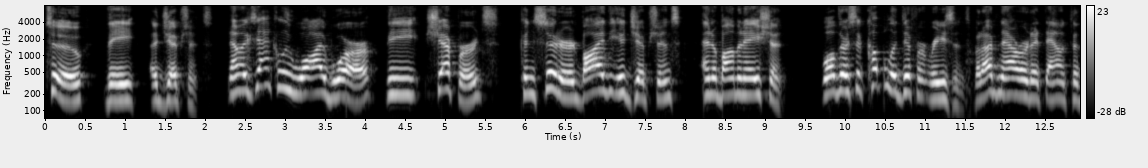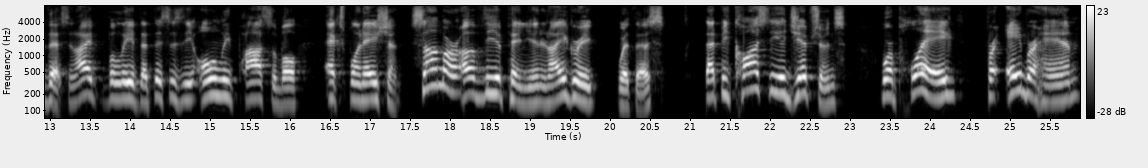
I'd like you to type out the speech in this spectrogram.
to the Egyptians. Now, exactly why were the shepherds considered by the Egyptians an abomination? Well, there's a couple of different reasons, but I've narrowed it down to this, and I believe that this is the only possible explanation. Some are of the opinion, and I agree with this, that because the Egyptians were plagued for Abraham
